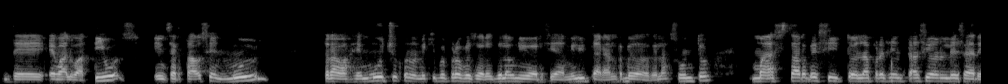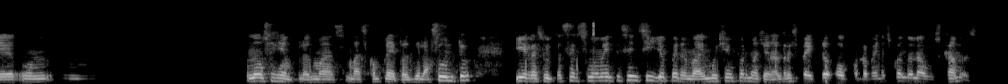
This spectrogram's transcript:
de, evaluativos insertados en Moodle. Trabajé mucho con un equipo de profesores de la Universidad Militar alrededor del asunto. Más tardecito en la presentación les haré un, unos ejemplos más, más completos del asunto y resulta ser sumamente sencillo, pero no hay mucha información al respecto, o por lo menos cuando la buscamos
